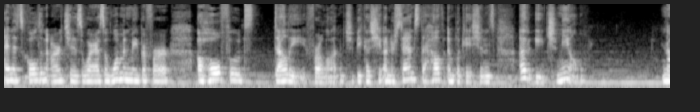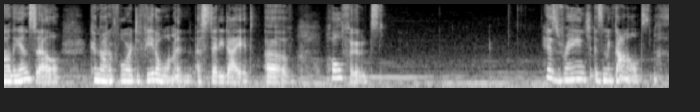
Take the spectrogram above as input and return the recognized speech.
and its golden arches, whereas a woman may prefer a Whole Foods deli for lunch because she understands the health implications of each meal. Now, the incel cannot afford to feed a woman a steady diet of Whole Foods. His range is McDonald's.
